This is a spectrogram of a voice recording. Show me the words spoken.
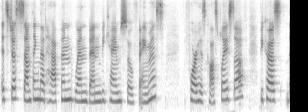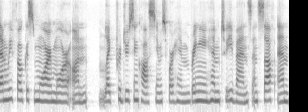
It's just something that happened when Ben became so famous for his cosplay stuff, because then we focused more and more on like producing costumes for him, bringing him to events and stuff. And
